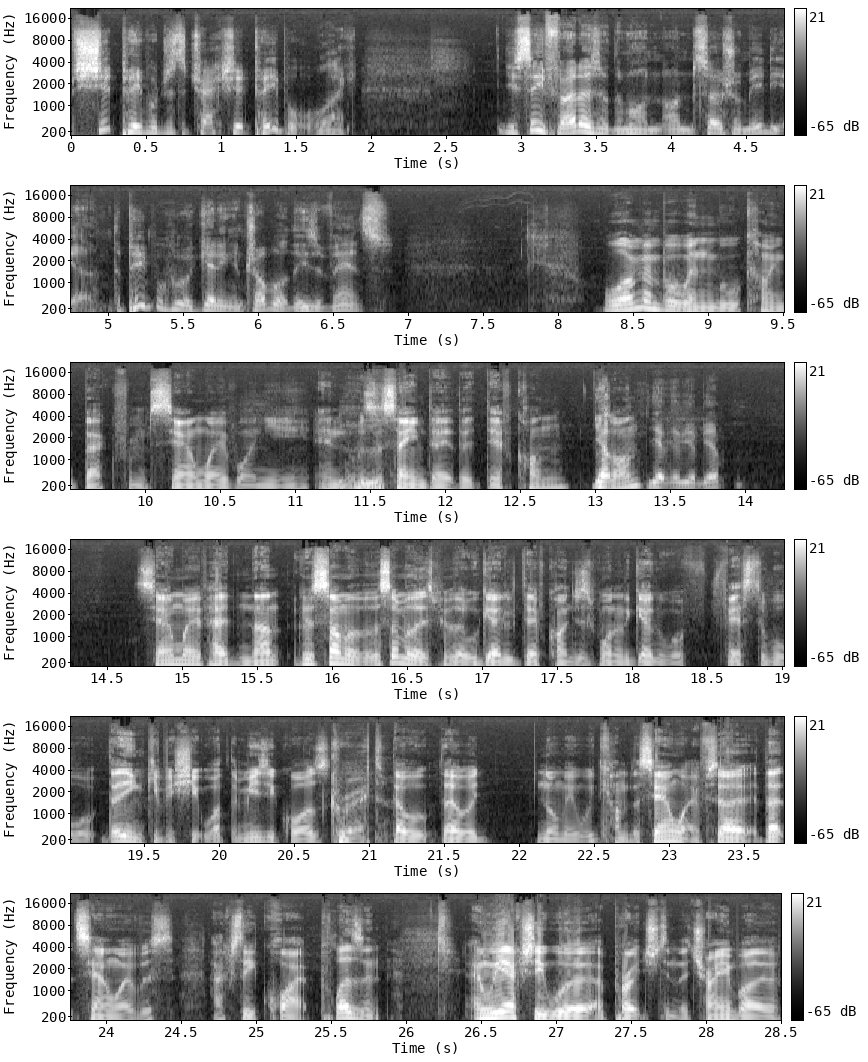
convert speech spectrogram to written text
shit people just attract shit people. Like you see photos of them on, on social media. The people who are getting in trouble at these events. Well, I remember when we were coming back from Soundwave one year, and it was Mhm. the same day that Defqon was Yep. on. Yep, yep, yep, yep. Soundwave had none because some of the, some of those people that would go to Defqon just wanted to go to a festival. They didn't give a shit what the music was. Correct. They were, they would normally would come to Soundwave. So that Soundwave was actually quite pleasant. And we actually were approached in the train by a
